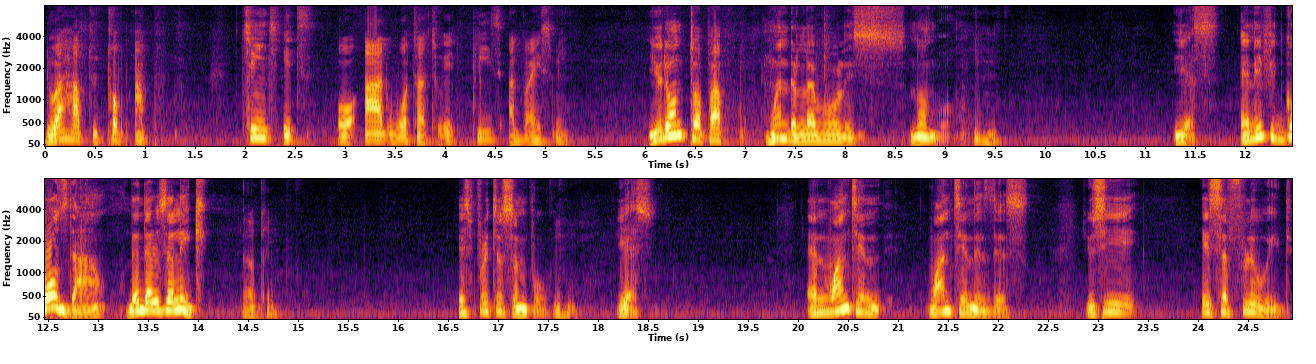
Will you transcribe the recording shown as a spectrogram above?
Do I have to top up, change it, or add water to it? Please advise me. You don't top up when the level is normal. Mm-hmm. Yes. And if it goes down, then there is a leak. Okay. It's pretty simple. Mm-hmm. Yes. And one thing, one thing is this: you see, it's a fluid,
